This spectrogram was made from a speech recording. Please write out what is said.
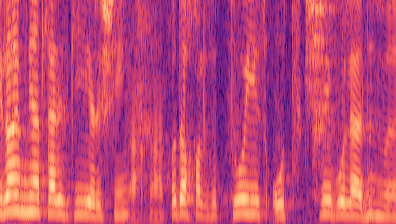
iloyim niyatlaringizga erishing. Rahmat. xudo xohlasa to'yingiz o'ttiz kishilik bo'ladimi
